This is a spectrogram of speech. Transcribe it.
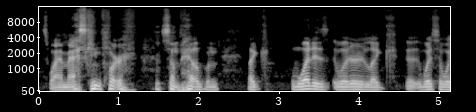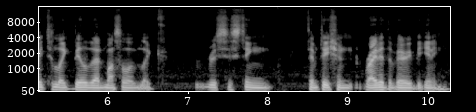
That's why I'm asking for some help and like what is what are like uh, what's the way to like build that muscle of like resisting temptation right at the very beginning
